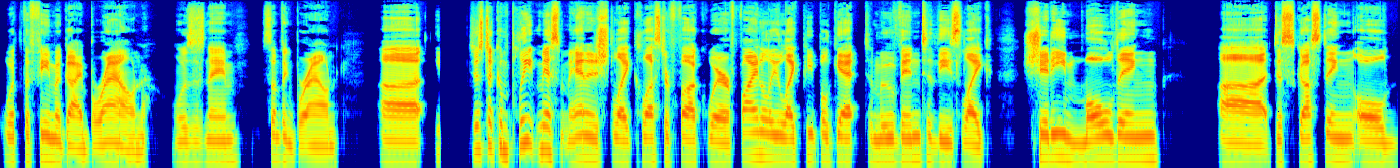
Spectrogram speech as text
what the FEMA guy Brown what was his name something Brown. Uh, just a complete mismanaged like clusterfuck where finally like people get to move into these like shitty molding uh disgusting old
